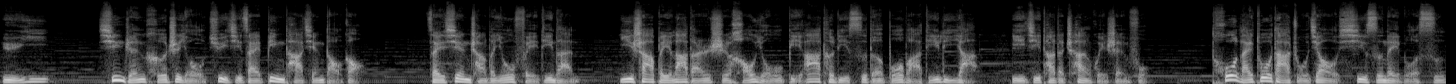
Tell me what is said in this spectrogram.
御医、亲人和挚友聚集在病榻前祷告，在现场的有斐迪南、伊莎贝拉的儿时好友比阿特利斯·德·博瓦迪利亚以及他的忏悔神父托莱多大主教西斯内罗斯。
